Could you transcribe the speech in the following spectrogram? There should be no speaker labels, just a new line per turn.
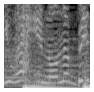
You hating on a bitch?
